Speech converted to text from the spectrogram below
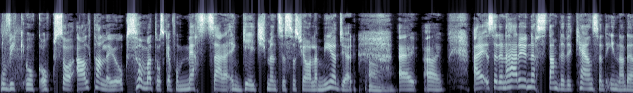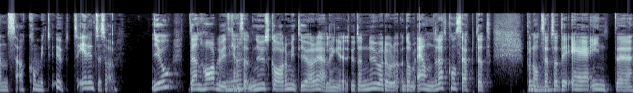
Och, vilk, och också, allt handlar ju också om att de ska få mest så här, engagements i sociala medier. Nej, nej. Nej, så den här har ju nästan blivit cancelled innan den ens har kommit ut. Är det inte så? Jo, den har blivit cancelled. Nu ska de inte göra det här längre. Utan nu har de ändrat konceptet på något sätt så att det är inte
